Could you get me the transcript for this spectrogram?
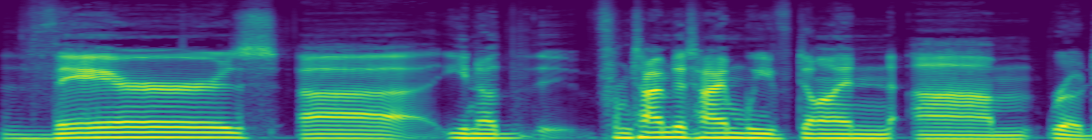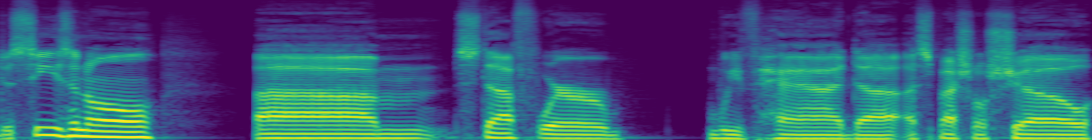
there's uh, you know, th- from time to time we've done um road to seasonal um stuff where we've had uh, a special show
